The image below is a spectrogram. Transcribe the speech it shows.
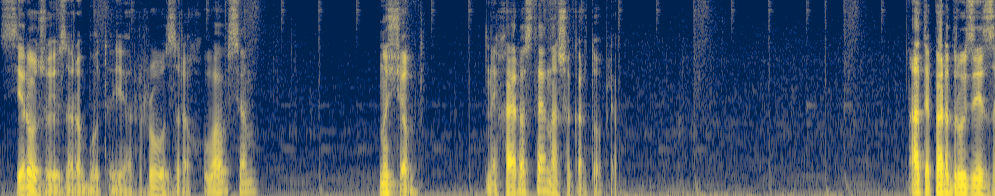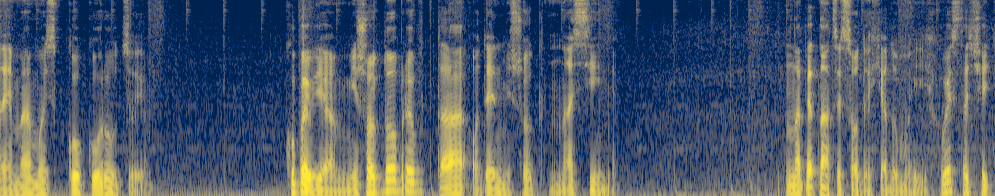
З сірожею за роботу я розрахувався. Ну що, нехай росте наша картопля. А тепер, друзі, займемось кукурудзою. Купив я мішок добрив та один мішок насіння. На 15 сотих, я думаю, їх вистачить.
